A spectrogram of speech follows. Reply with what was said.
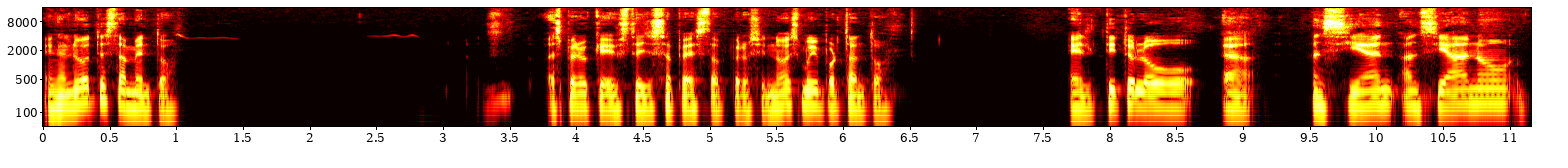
En el Nuevo Testamento, espero que usted ya sepa esto, pero si no es muy importante. El título uh, anciano,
